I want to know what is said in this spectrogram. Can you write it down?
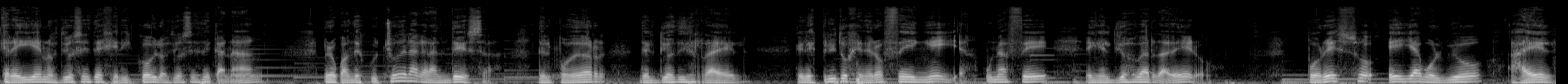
creía en los dioses de Jericó y los dioses de Canaán, pero cuando escuchó de la grandeza, del poder del Dios de Israel, el Espíritu generó fe en ella, una fe en el Dios verdadero. Por eso ella volvió a Él,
